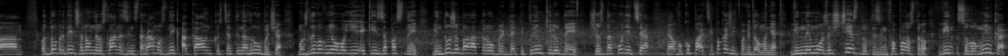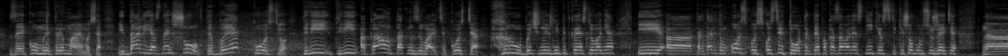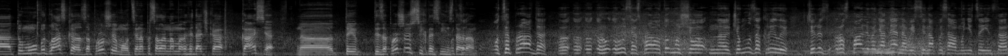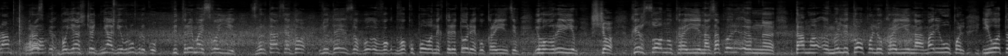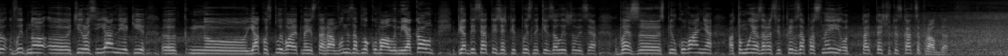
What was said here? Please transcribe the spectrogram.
от добрий день, шановний Руслане, з інстаграму зник аккаунт Костянтина Грубича. Можливо, в нього є якийсь запасний. Він дуже багато робить для підтримки людей, що знаходяться е, в окупації. Покажіть повідомлення. Він не може щезнути з інфопростору. Він соломинка, за яку ми тримаємося. І далі я знайшов тебе, Костю. Твій твій аккаунт так називається Костя Хрубич, нижнє підкреслювання. І а, так далі. Тому ось ось ось цей тортик, де показав Аля Снікерс, тільки що був в сюжеті. А, тому, будь ласка, запрошуємо. Це написала нам глядачка Кася. А, ти, ти запрошуєш всіх на свій інстаграм? Оце правда, Е, е, е, Ру- Руся. Справа в тому, що м, чому закрили через розпалювання ненависті. Написав мені цей інстаграм. Розпі- Бо я щодня вів рубрику Підтримай своїх. Звертався до людей з ок- в ок- в окупованих територіях українців і говорив їм, що Херсон Україна, Запор... ем, е, там е, Мелітополь Україна, Маріуполь. І от е, видно, е, ті росіяни, які е, к- ну, якось впливають на інстаграм, вони заблокували мій аккаунт. 50 тисяч підписників залишилися без е, спілкування. А тому я зараз відкрив запасний. От та- те, що ти сказав, це правда.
